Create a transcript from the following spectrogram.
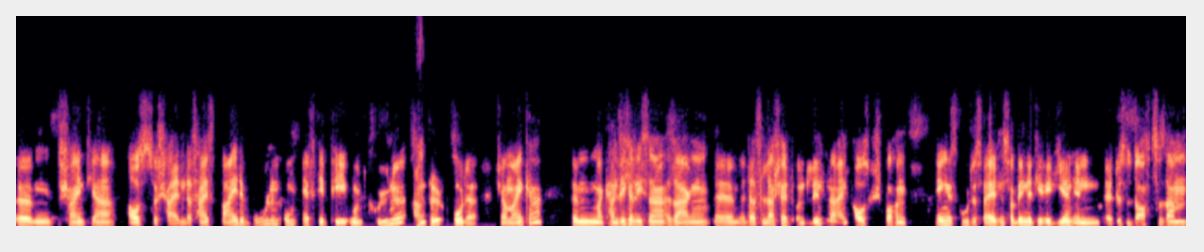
ähm, scheint ja auszuscheiden. Das heißt, beide buhlen um FDP und Grüne, Ampel oder Jamaika. Ähm, man kann sicherlich sa sagen, äh, dass Laschet und Lindner ein ausgesprochen enges, gutes Verhältnis verbindet. Die regieren in äh, Düsseldorf zusammen.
